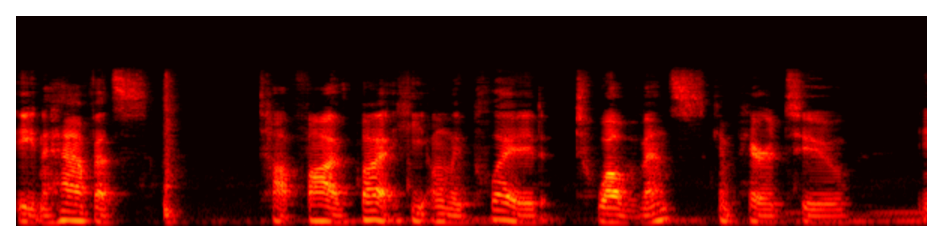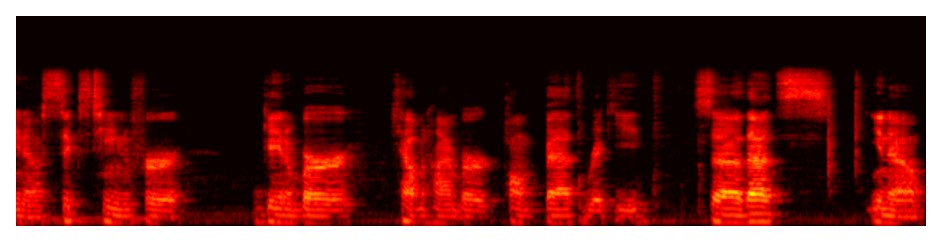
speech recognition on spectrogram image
eight and a half. That's top five, but he only played 12 events compared to, you know, 16 for Gannon Buhr, Calvin Heimburg, Paul Beth, Ricky. So that's, you know,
